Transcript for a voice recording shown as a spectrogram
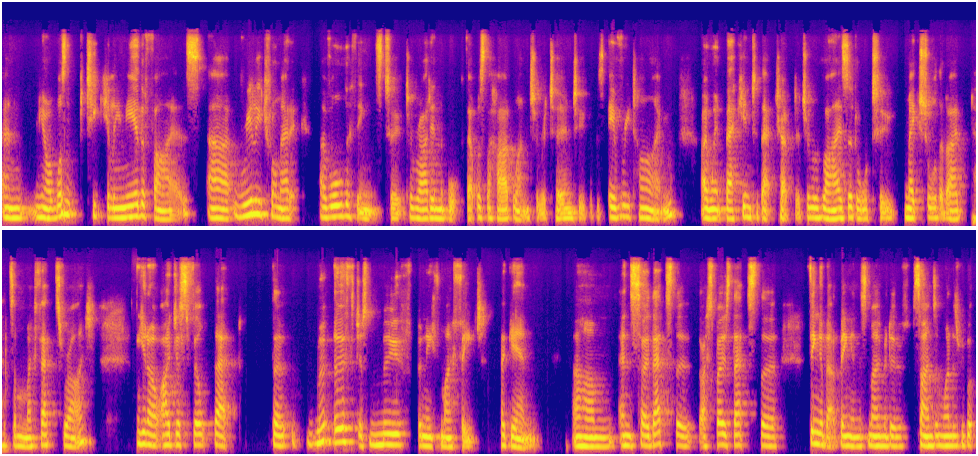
and you know, I wasn't particularly near the fires, uh, really traumatic of all the things to, to write in the book, that was the hard one to return to because every time I went back into that chapter to revise it or to make sure that I had some of my facts right, you know, I just felt that the earth just moved beneath my feet again. Um, and so that's the, I suppose that's the thing about being in this moment of signs and wonders. We've got,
